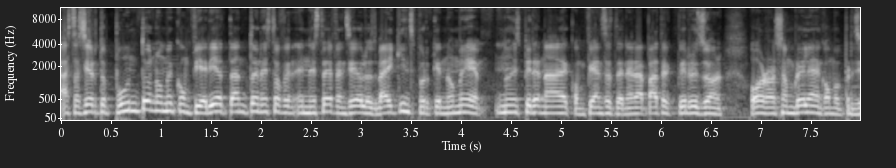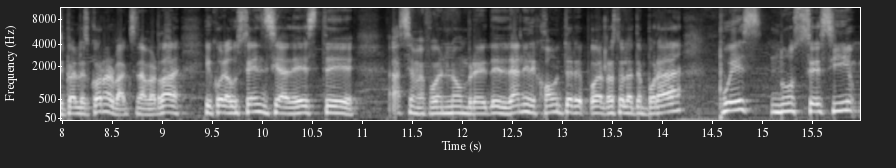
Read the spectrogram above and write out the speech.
hasta cierto punto no me confiaría tanto en, esta defensiva de los Vikings porque no me no inspira nada de confianza tener a Patrick Peterson o Russell Brilliant como principales cornerbacks, la verdad. Y con la ausencia de este, ah, se me fue el nombre, de Daniel Hunter por el resto de la temporada, pues no sé si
